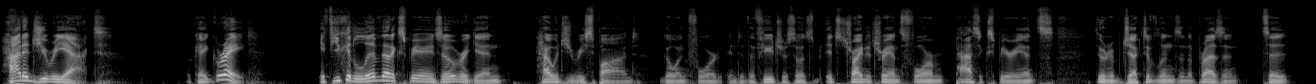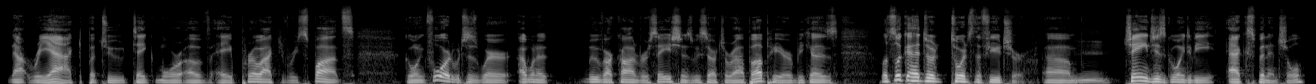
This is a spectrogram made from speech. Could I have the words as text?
How did you react? Okay great. If you could live that experience over again how would you respond going forward into the future? So it's it's trying to transform past experience through an objective lens in the present to not react but to take more of a proactive response going forward which is where i want to move our conversation as we start to wrap up here because let's look ahead to, towards the future um, change is going to be exponential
